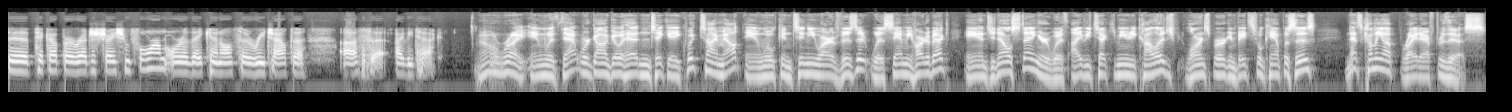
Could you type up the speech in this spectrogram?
to pick up a registration form, or they can also reach out to us at Ivy Tech. All right. And with that, we're going to go ahead and take a quick timeout, and we'll continue our visit with Sammy Hardebeck and Janelle Stenger with Ivy Tech Community College, Lawrenceburg and Batesville campuses. And that's coming up right after this.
